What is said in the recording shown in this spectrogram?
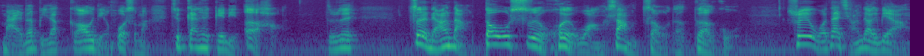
买的比较高一点或什么，就干脆给你二号，对不对？这两档都是会往上走的个股，所以我再强调一遍啊，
